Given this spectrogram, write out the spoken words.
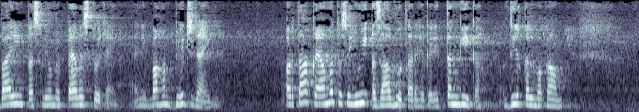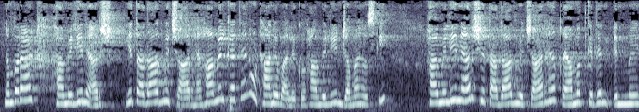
بائیں پسلیوں میں پیوست ہو جائیں گی یعنی باہم بھیج جائیں گی۔ اور تا قیامت اسے یوں ہی عذاب ہوتا رہے گا یعنی تنگی کا دیق المقام۔ نمبر آٹھ، حاملین عرش۔ یہ تعداد میں چار ہیں۔ حامل کہتے ہیں نا، اٹھانے والے کو۔ حاملین جمع ہے اس کی۔ حاملین عرش، یہ تعداد میں چار ہیں۔ قیامت کے دن ان میں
